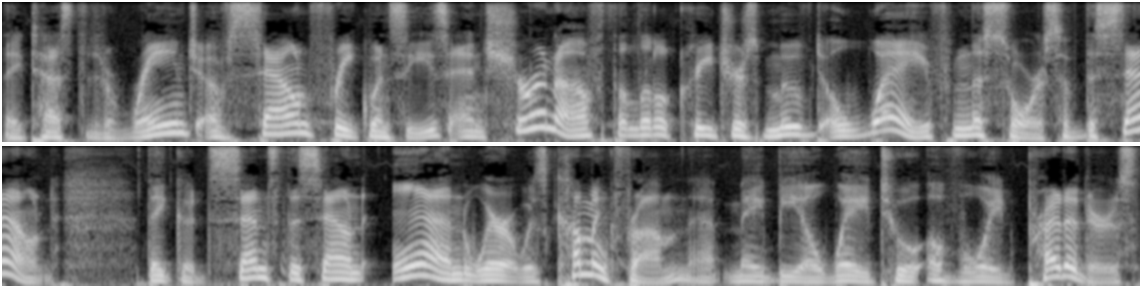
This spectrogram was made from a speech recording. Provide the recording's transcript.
They tested a range of sound frequencies, and sure enough, the little creatures moved away from the source of the sound. They could sense the sound and where it was coming from. That may be a way to avoid predators.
